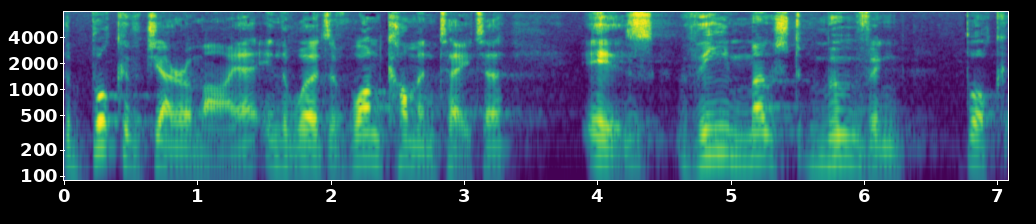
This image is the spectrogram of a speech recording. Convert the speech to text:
The book of Jeremiah, in the words of one commentator, is the most moving book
